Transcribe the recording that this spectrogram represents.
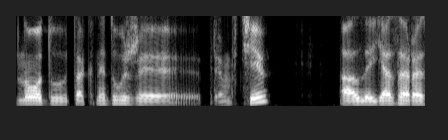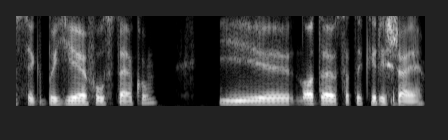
ноду так не дуже прям вчив, але я зараз якби є фулстеком, і нода все-таки рішає.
